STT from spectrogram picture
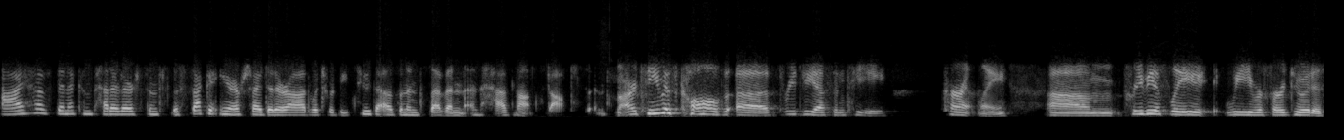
I have been a competitor since the second year of Shiditarod, which would be 2007, and have not stopped since. Our team is called uh, 3GS&T currently. Um, previously, we referred to it as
